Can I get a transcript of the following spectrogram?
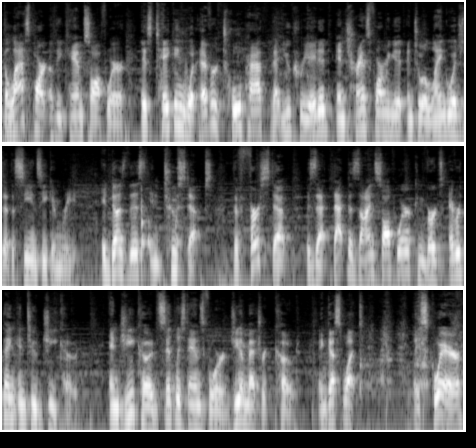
The last part of the CAM software is taking whatever toolpath that you created and transforming it into a language that the CNC can read. It does this in two steps. The first step is that that design software converts everything into G code. And G code simply stands for geometric code. And guess what? A square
